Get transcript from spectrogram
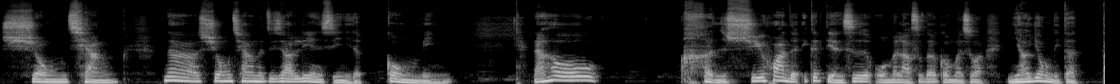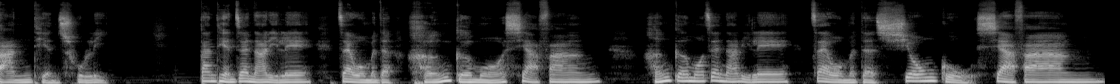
胸腔，那胸腔呢就是要练习你的共鸣，然后很虚幻的一个点是我们老师都跟我们说，你要用你的。丹田出力，丹田在哪里嘞？在我们的横膈膜下方。横膈膜在哪里嘞？在我们的胸骨下方。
